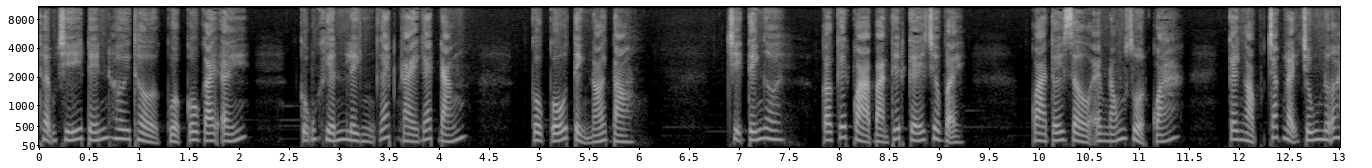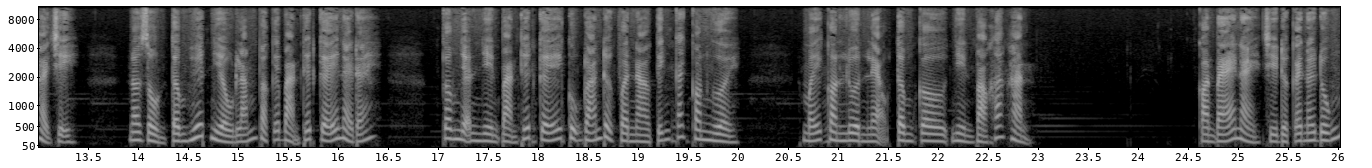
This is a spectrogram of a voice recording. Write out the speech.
thậm chí đến hơi thở của cô gái ấy, cũng khiến Linh ghét cay ghét đắng. Cô cố tình nói to. Chị Tính ơi, có kết quả bản thiết kế chưa vậy? Qua tới giờ em nóng ruột quá. Cây Ngọc chắc lại trúng nữa hả chị? Nó dồn tâm huyết nhiều lắm vào cái bản thiết kế này đấy. Công nhận nhìn bản thiết kế cũng đoán được phần nào tính cách con người. Mấy con lươn lẹo tâm cơ nhìn vào khác hẳn. Con bé này chỉ được cái nói đúng.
